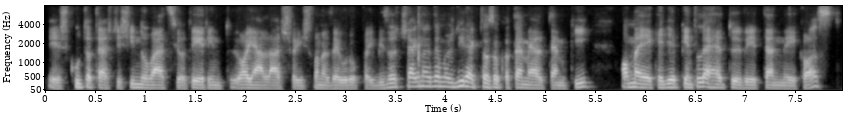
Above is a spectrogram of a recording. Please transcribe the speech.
és kutatást és innovációt érintő ajánlása is van az Európai Bizottságnak, de most direkt azokat emeltem ki, amelyek egyébként lehetővé tennék azt,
